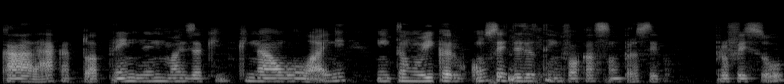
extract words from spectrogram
Caraca, tô aprendendo mais aqui que na online. Então o Ícaro com certeza tem vocação para ser professor.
